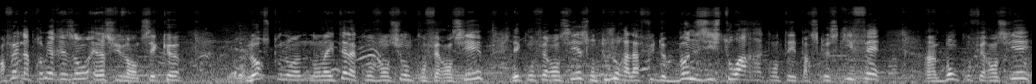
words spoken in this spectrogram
En fait, la première raison est la suivante, c'est que lorsque l'on on a été à la convention de conférenciers, les conférenciers sont toujours à l'affût de bonnes histoires racontées. Parce que ce qui fait un bon conférencier,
